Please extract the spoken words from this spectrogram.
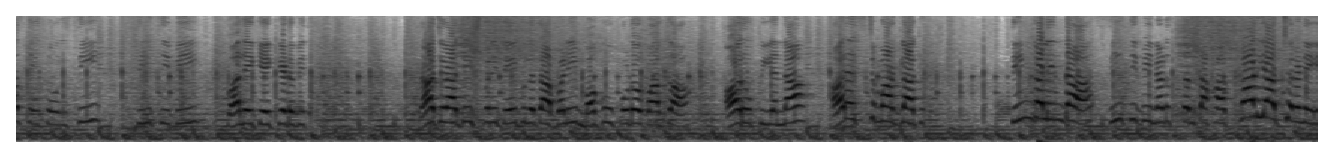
ಆಸೆ ತೋರಿಸಿ ಸಿಸಿಬಿ ಬಲೆಗೆ ಕೆಡವಿದೆ. ರಾಜರಾಜೇಶ್ವರಿ ದೇಗುಲದ ಬಳಿ ಮಗು ಕೊಡುವಾಗ ಆರೋಪಿಯನ್ನ ಅರೆಸ್ಟ್ ಮಾಡಲಾಗಿದೆ. ತಿಂಗಳಿಂದ ಸಿಸಿಬಿ ನಡೆಸಿದಂತಹ ಕಾರ್ಯಾಚರಣೆ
